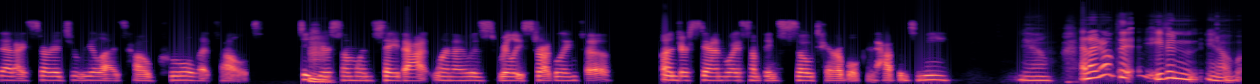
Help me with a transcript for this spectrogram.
that I started to realize how cruel it felt to Mm. hear someone say that when I was really struggling to understand why something so terrible could happen to me. Yeah. And I don't think, even, you know,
